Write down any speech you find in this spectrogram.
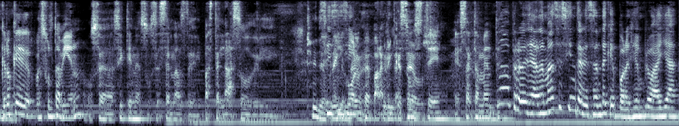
Creo que resulta bien, o sea, sí tiene sus escenas del pastelazo, del, Sí, de Sí, sí, golpe para que te asuste. Exactamente. No, pero además es interesante que, por ejemplo, haya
